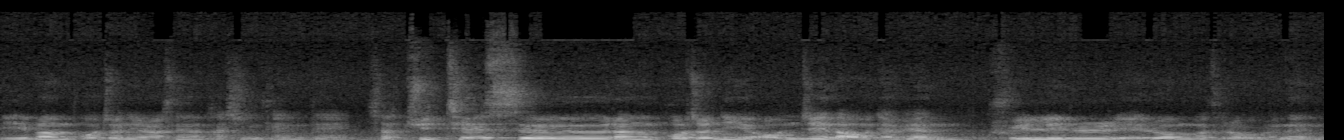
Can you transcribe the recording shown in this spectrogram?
일반 버전이라고 생각하시면 되는데 자 GTS라는 버전이 언제 나오냐면 911을 예로 한번 들어보면은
